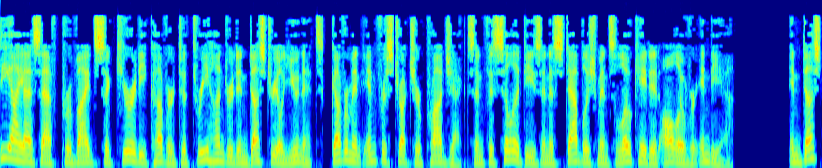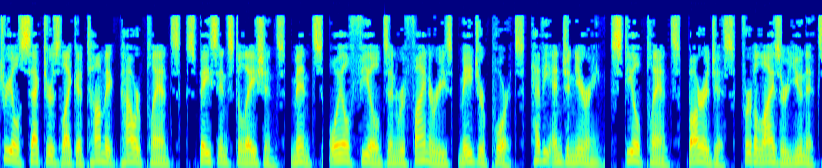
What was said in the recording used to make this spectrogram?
CISF provides security cover to 300 industrial units, government infrastructure projects and facilities and establishments located all over India. Industrial sectors like atomic power plants, space installations, mints, oil fields and refineries, major ports, heavy engineering, steel plants, barrages, fertilizer units,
